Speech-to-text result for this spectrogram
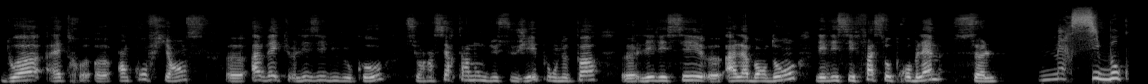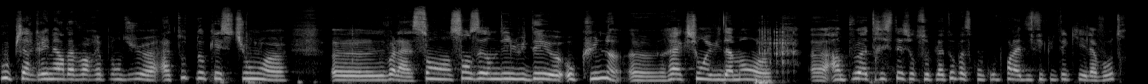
doit être euh, en confiance avec les élus locaux sur un certain nombre de sujets pour ne pas les laisser à l'abandon, les laisser face aux problèmes seuls. Merci beaucoup Pierre Griner d'avoir répondu euh, à toutes nos questions, euh, euh, voilà, sans, sans en éluder aucune. réaction évidemment un peu attristée sur ce plateau parce qu'on comprend la difficulté qui est la vôtre.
